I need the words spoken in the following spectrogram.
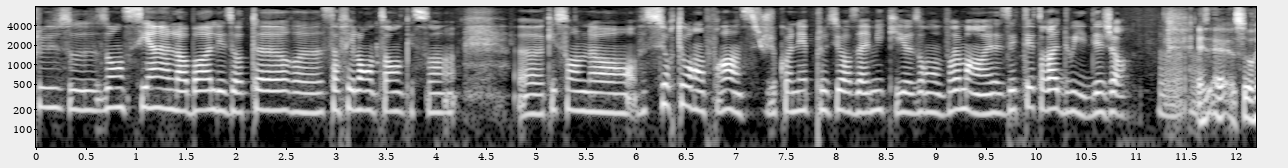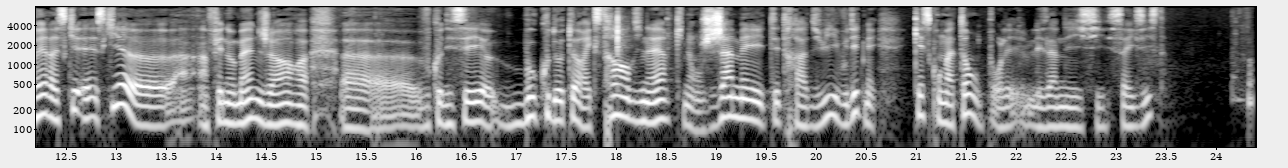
plus anciens là-bas, les auteurs, ça fait longtemps qu'ils sont, euh, qui sont euh, surtout en France. Je connais plusieurs amis qui ont vraiment, ils étaient traduits déjà. Euh, Est- est- Sorir, est-ce qu'il est-ce qu'il y a euh, un phénomène genre, euh, vous connaissez beaucoup d'auteurs extraordinaires qui n'ont jamais été traduits, vous dites, mais qu'est-ce qu'on attend pour les, les amener ici? Ça existe? Euh,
